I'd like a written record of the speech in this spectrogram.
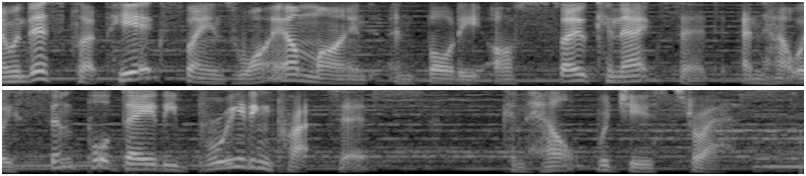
Now, in this clip, he explains why our mind and body are so connected and how a simple daily breathing practice can help reduce stress.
